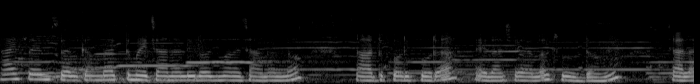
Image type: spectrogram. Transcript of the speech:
Hi friends welcome back to my channel. ఈరోజు మన ఛానల్లో నాటుకోడి కూర ఎలా చేయాలో చూద్దాము. చాలా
